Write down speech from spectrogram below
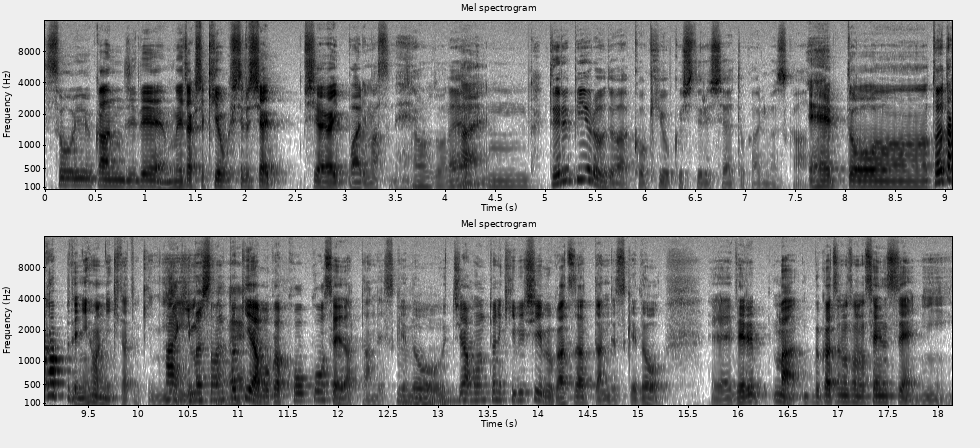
そういう感じでめちゃくちゃ記憶してる試合試合がいっぱいありますね。なるほどね。はい、デルピエロではこう記憶してる試合とかありますか？えー、っとトヨタカップで日本に来た時に、はい、ね、その時は僕は高校生だったんですけど、うん、うちは本当に厳しい部活だったんですけど、えー、デルまあ部活のその先生に、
